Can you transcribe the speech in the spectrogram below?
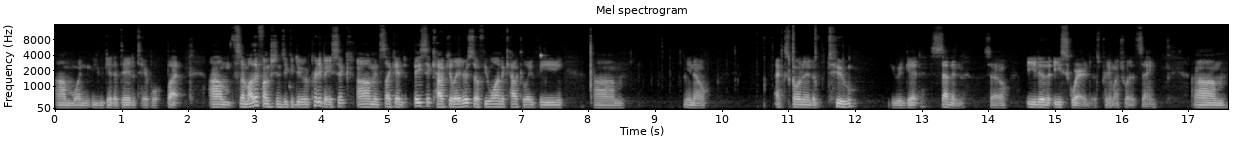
um, when you get a data table. But um, some other functions you could do are pretty basic. Um, it's like a basic calculator, so if you want to calculate the, you know, exponent of 2, you would get 7. So e to the e squared is pretty much what it's saying. Um,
